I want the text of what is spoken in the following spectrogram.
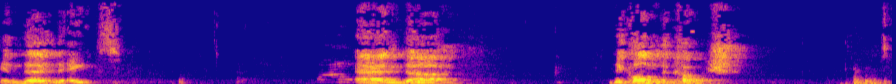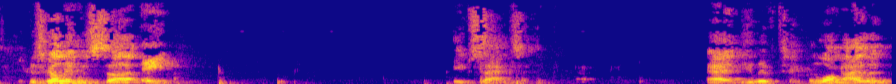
in the, in the 80s. And uh, they called him the coach. His real name was uh, Abe. Abe Sachs, I think. And he lived in Long Island.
